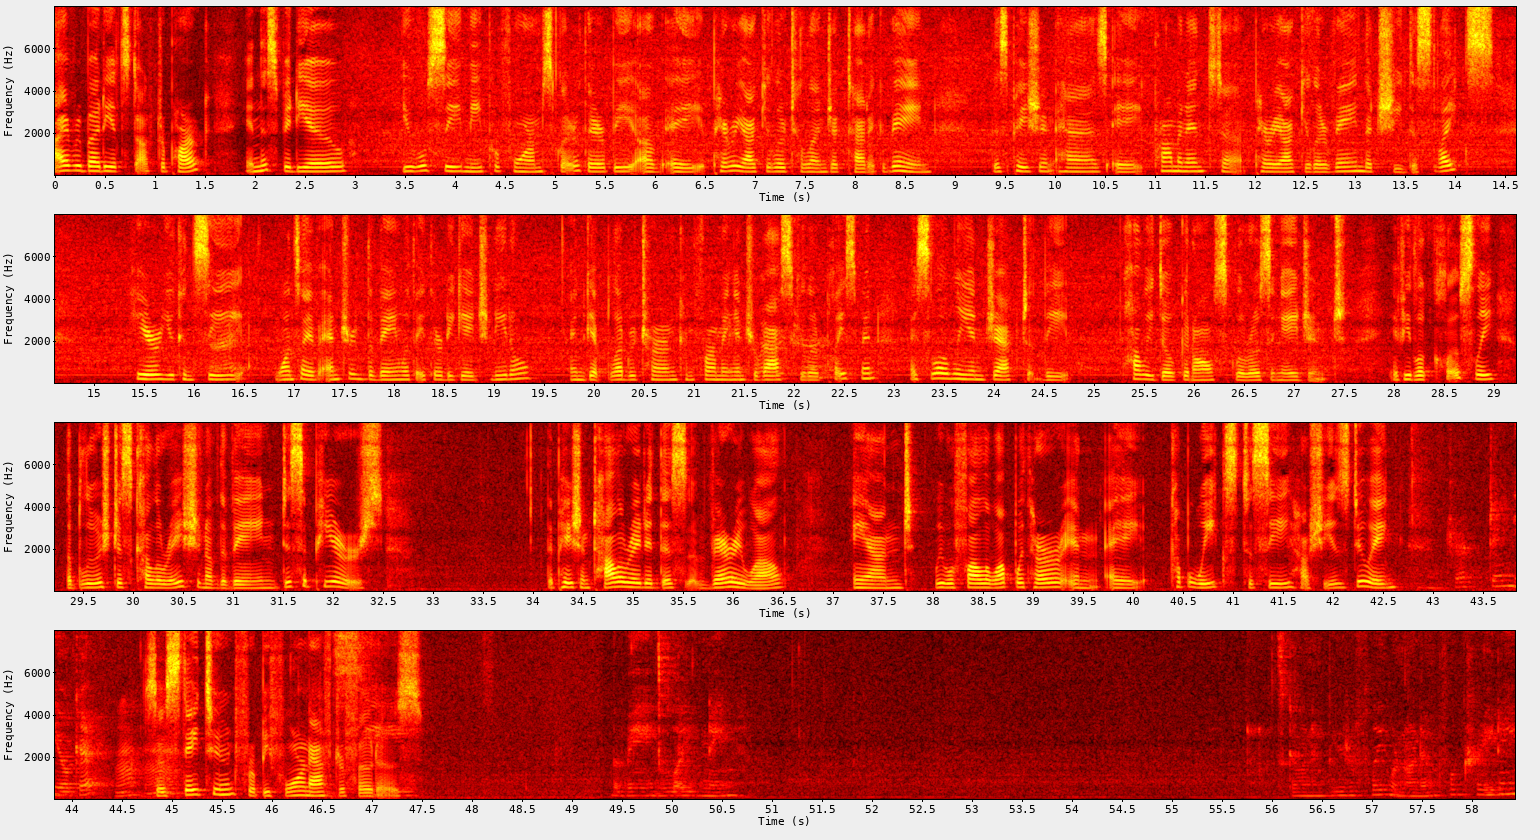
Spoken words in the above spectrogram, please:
Hi everybody, it's Dr. Park. In this video, you will see me perform sclerotherapy of a periocular telangiectatic vein. This patient has a prominent uh, periocular vein that she dislikes. Here you can see once I have entered the vein with a 30 gauge needle and get blood return confirming intravascular placement, I slowly inject the polidocanol sclerosing agent. If you look closely, the bluish discoloration of the vein disappears. The patient tolerated this very well, and we will follow up with her in a couple weeks to see how she is doing. Interesting. You okay? Mm -hmm. So stay tuned for before and after Let's photos. The vein lightening. going in beautifully. We're not infiltrating.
